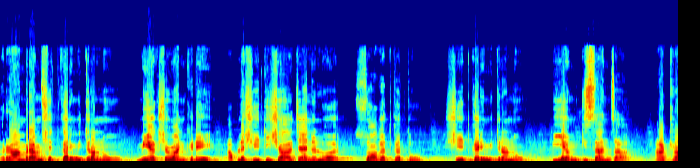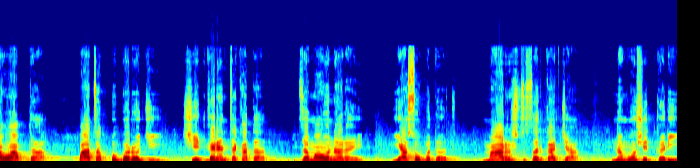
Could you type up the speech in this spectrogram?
राम राम शेतकरी मित्रांनो मी अक्षय वानखेडे आपल्या शेतीशाळा चॅनलवर स्वागत करतो. शेतकरी मित्रांनो पी एम किसानचा अठरावा हप्ता पाच ऑक्टोबर रोजी शेतकऱ्यांच्या खात्यात जमा होणार आहे. यासोबतच महाराष्ट्र सरकारच्या नमो शेतकरी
